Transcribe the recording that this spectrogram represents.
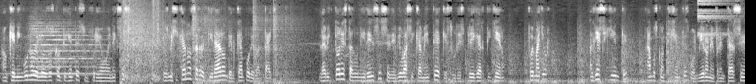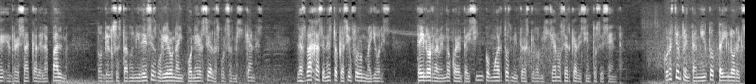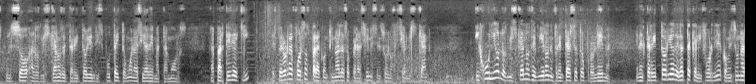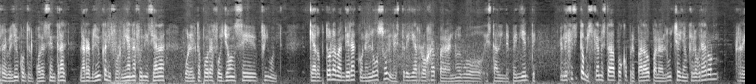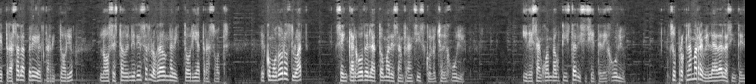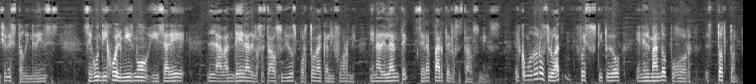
aunque ninguno de los dos contingentes sufrió en exceso. Los mexicanos se retiraron del campo de batalla. La victoria estadounidense se debió básicamente a que su despliegue artillero fue mayor. Al día siguiente, ambos contingentes volvieron a enfrentarse en Resaca de La Palma, donde los estadounidenses volvieron a imponerse a las fuerzas mexicanas. Las bajas en esta ocasión fueron mayores. Taylor lamentó 45 muertos, mientras que los mexicanos cerca de 160. Con este enfrentamiento, Taylor expulsó a los mexicanos del territorio en disputa y tomó la ciudad de Matamoros. A partir de aquí, esperó refuerzos para continuar las operaciones en suelo oficial mexicano. En junio, los mexicanos debieron enfrentarse a otro problema. En el territorio del Alta California comenzó una rebelión contra el poder central. La rebelión californiana fue iniciada por el topógrafo John C. Fremont, que adoptó la bandera con el oso y la estrella roja para el nuevo Estado independiente. El ejército mexicano estaba poco preparado para la lucha y aunque lograron retrasar la pérdida del territorio, los estadounidenses lograron una victoria tras otra. El comodoro Sloat se encargó de la toma de San Francisco el 8 de julio y de San Juan Bautista el 17 de julio. Su proclama revelada las intenciones estadounidenses. Según dijo el mismo, izaré la bandera de los Estados Unidos por toda California. En adelante será parte de los Estados Unidos. El comodoro Sloat fue sustituido en el mando por Stockton,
